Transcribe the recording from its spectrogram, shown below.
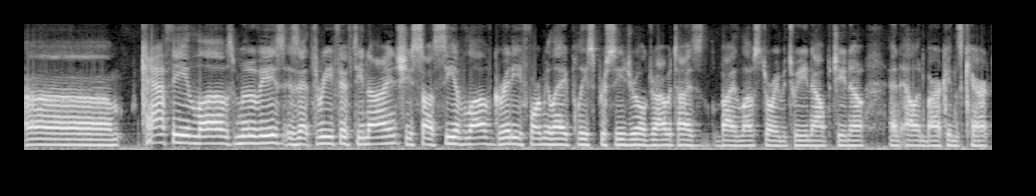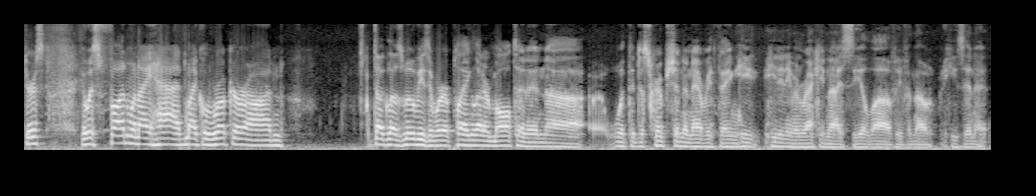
Um, Kathy Loves Movies is at 359. She saw Sea of Love, gritty, formulaic police procedural dramatized by love story between Al Pacino and Ellen Barkin's characters. It was fun when I had Michael Rooker on Doug Loves Movies and we were playing Leonard Maltin and uh, with the description and everything, he, he didn't even recognize Sea of Love even though he's in it.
